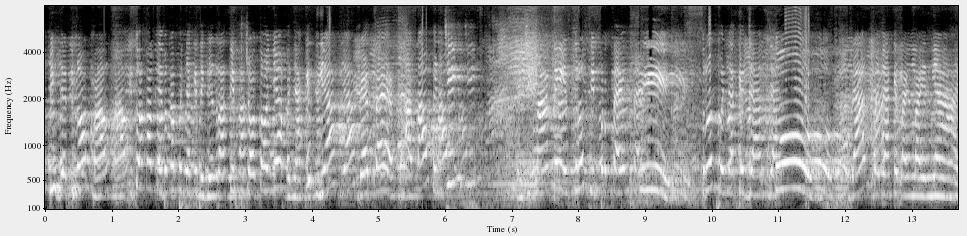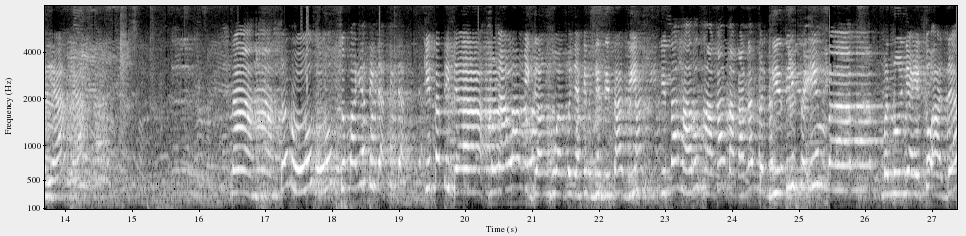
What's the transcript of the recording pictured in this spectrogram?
lebih dari normal, itu akan menyebabkan penyakit degeneratif. Contohnya penyakit diabetes atau kencing kencing manis, terus hipertensi, terus penyakit jantung dan penyakit lain-lainnya ya. Nah, terus supaya tidak tidak kita tidak mengalami gangguan penyakit gizi tadi, kita harus makan makanan bergizi seimbang. Menunya itu ada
